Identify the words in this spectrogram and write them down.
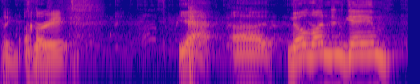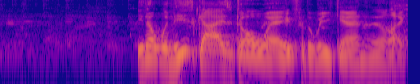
Like, great. Yeah, uh, no London game. You know, when these guys go away for the weekend and they're like,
